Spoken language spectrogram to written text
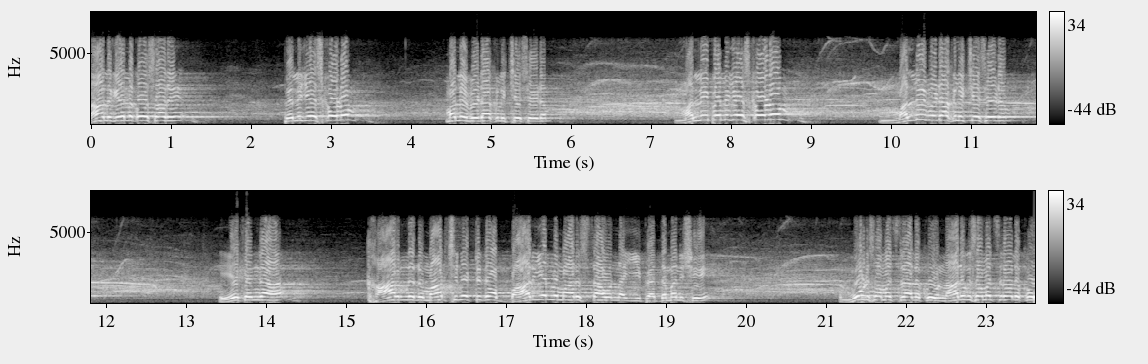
నాలుగేళ్ళకోసారి పెళ్ళి చేసుకోవడం మళ్ళీ విడాకులు ఇచ్చేసేయడం మళ్ళీ పెళ్ళి చేసుకోవడం మళ్ళీ విడాకులు ఇచ్చేసేయడం. ఏకంగా కార్లను మార్చినట్టుగా భార్యను మారుస్తా ఉన్న ఈ పెద్ద మనిషి మూడు సంవత్సరాలకు నాలుగు సంవత్సరాలకు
